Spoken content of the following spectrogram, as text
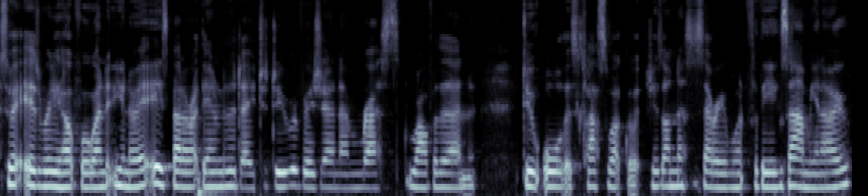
So it is really helpful and you know it is better at the end of the day to do revision and rest rather than do all this classwork which is unnecessary for the exam, you know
